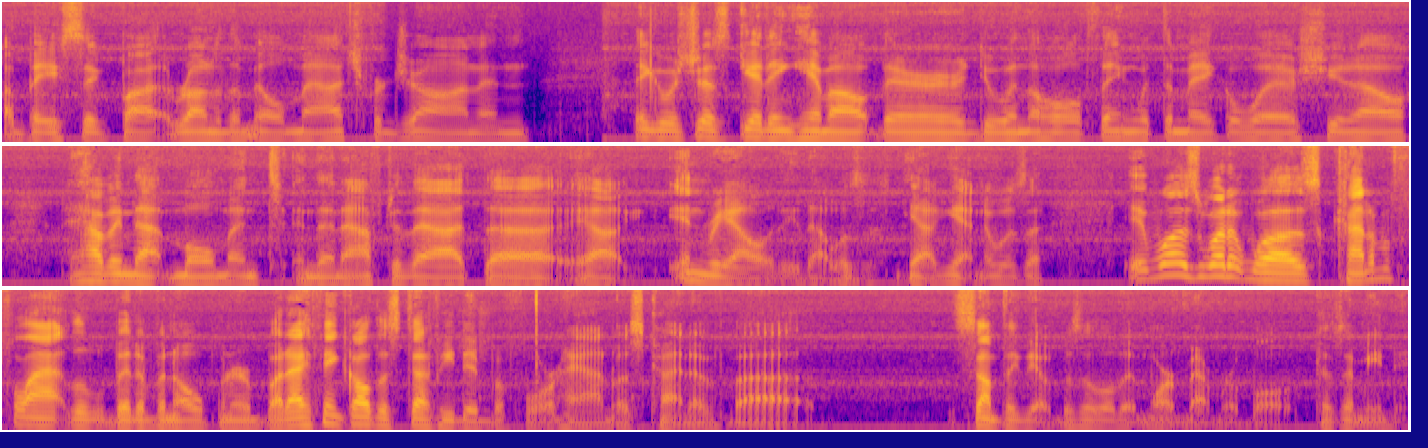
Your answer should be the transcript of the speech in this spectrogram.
a basic run of the mill match for John, and I think it was just getting him out there doing the whole thing with the Make a Wish, you know, having that moment, and then after that, uh, yeah, in reality, that was yeah, again, it was a. It was what it was, kind of a flat little bit of an opener, but I think all the stuff he did beforehand was kind of uh, something that was a little bit more memorable. Because I mean,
